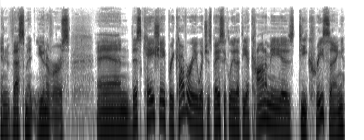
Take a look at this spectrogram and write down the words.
investment universe. And this K shaped recovery, which is basically that the economy is decreasing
